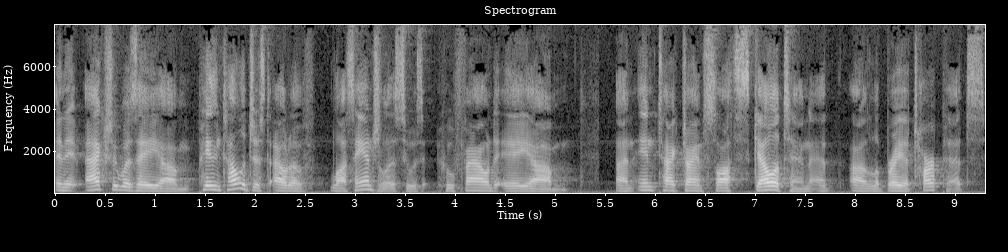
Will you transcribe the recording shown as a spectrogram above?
and it actually was a um, paleontologist out of Los Angeles who was who found a um, an intact giant sloth skeleton at uh, La Brea tar pits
